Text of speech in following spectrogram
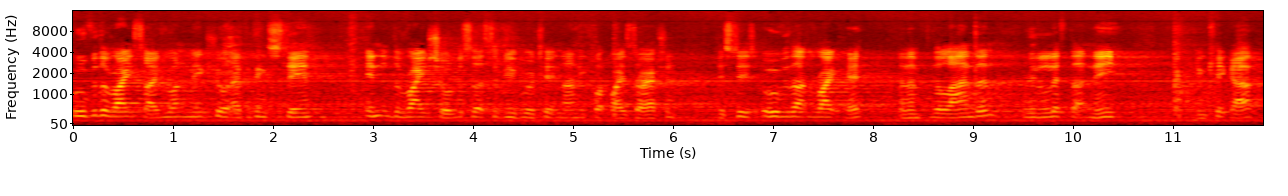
over the right side. We want to make sure everything's staying into the right shoulder, so that's if you're rotating anti-clockwise direction. It stays over that right hip, and then for the landing, we're going to lift that knee and kick out.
